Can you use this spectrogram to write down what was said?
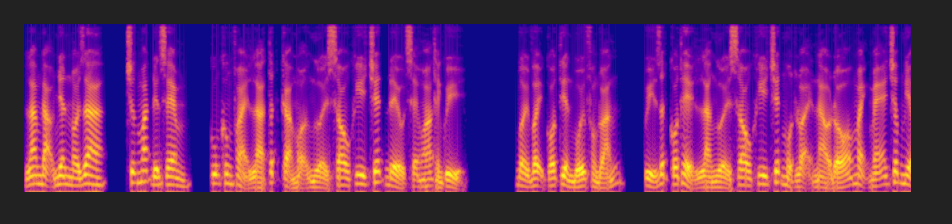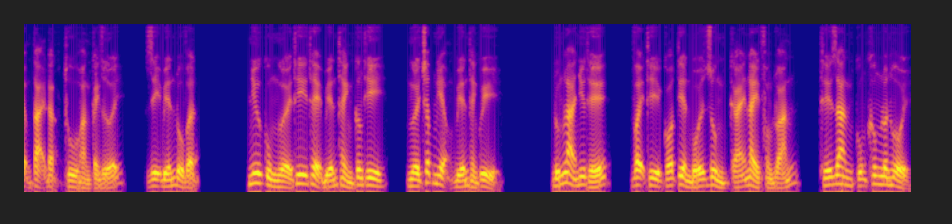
Lam đạo nhân nói ra, trước mắt đến xem, cũng không phải là tất cả mọi người sau khi chết đều sẽ hóa thành quỷ. Bởi vậy có tiền bối phỏng đoán, quỷ rất có thể là người sau khi chết một loại nào đó mạnh mẽ chấp nghiệm tại đặc thù hoàn cảnh dưới d ị biến đồ vật. Như cùng người thi thể biến thành cương thi, người chấp nghiệm biến thành quỷ. Đúng là như thế, vậy thì có tiền bối dùng cái này phỏng đoán, thế gian cũng không luân hồi,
